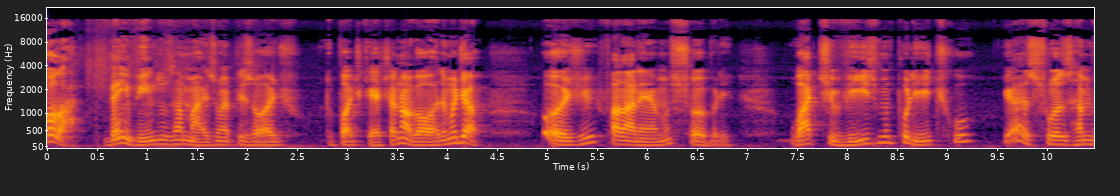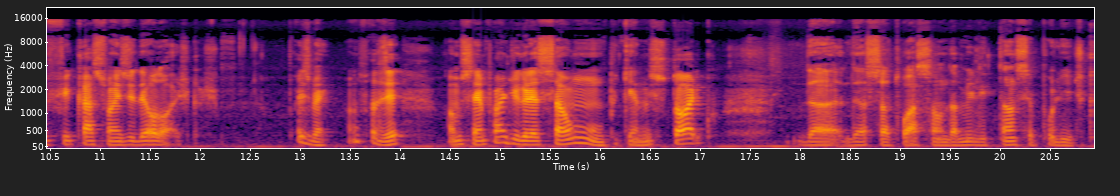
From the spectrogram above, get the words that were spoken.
Olá, bem-vindos a mais um episódio do podcast A Nova Ordem Mundial. Hoje falaremos sobre o ativismo político e as suas ramificações ideológicas. Pois bem, vamos fazer, como sempre, uma digressão, um pequeno histórico da, dessa atuação da militância política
